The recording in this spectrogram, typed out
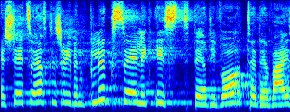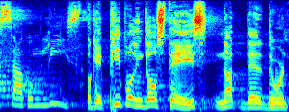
Es steht zuerst geschrieben, glückselig ist, der die Worte der Weissagung liest. Okay, people in those days, not there, there were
